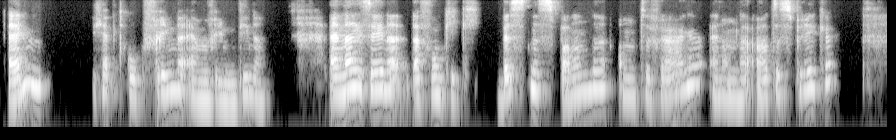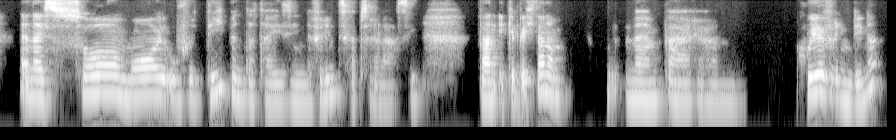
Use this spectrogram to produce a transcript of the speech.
En je hebt ook vrienden en vriendinnen. En dat is een, dat vond ik best een spannende om te vragen en om dat uit te spreken. En dat is zo mooi hoe verdiepend dat, dat is in de vriendschapsrelatie. Van, ik heb echt dan een, met een paar um, goede vriendinnen.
